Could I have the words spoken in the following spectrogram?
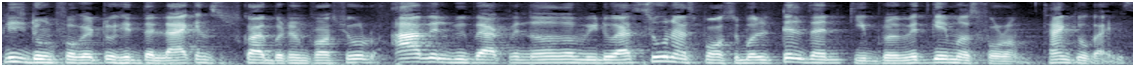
please don't forget to hit the like and subscribe button for sure. I will be back with another video as soon as possible. Till then keep growing with gamerz forum. Thank you guys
